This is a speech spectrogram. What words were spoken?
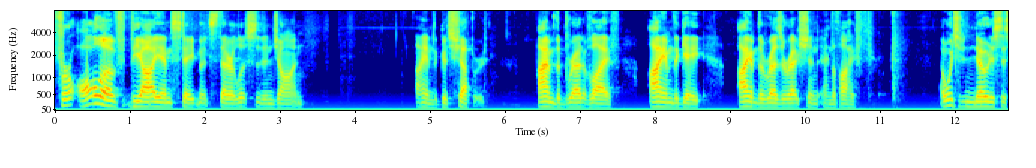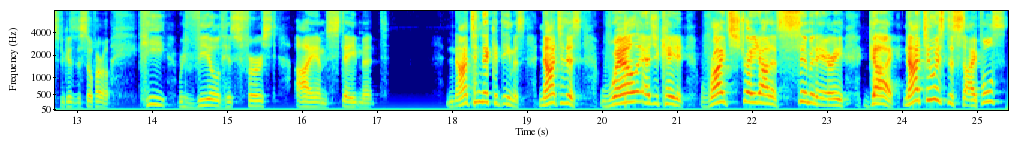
For all of the I am statements that are listed in John, I am the good shepherd. I am the bread of life. I am the gate. I am the resurrection and the life. I want you to notice this because it's so powerful. He revealed his first I am statement. Not to Nicodemus, not to this well educated, right straight out of seminary guy, not to his disciples,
